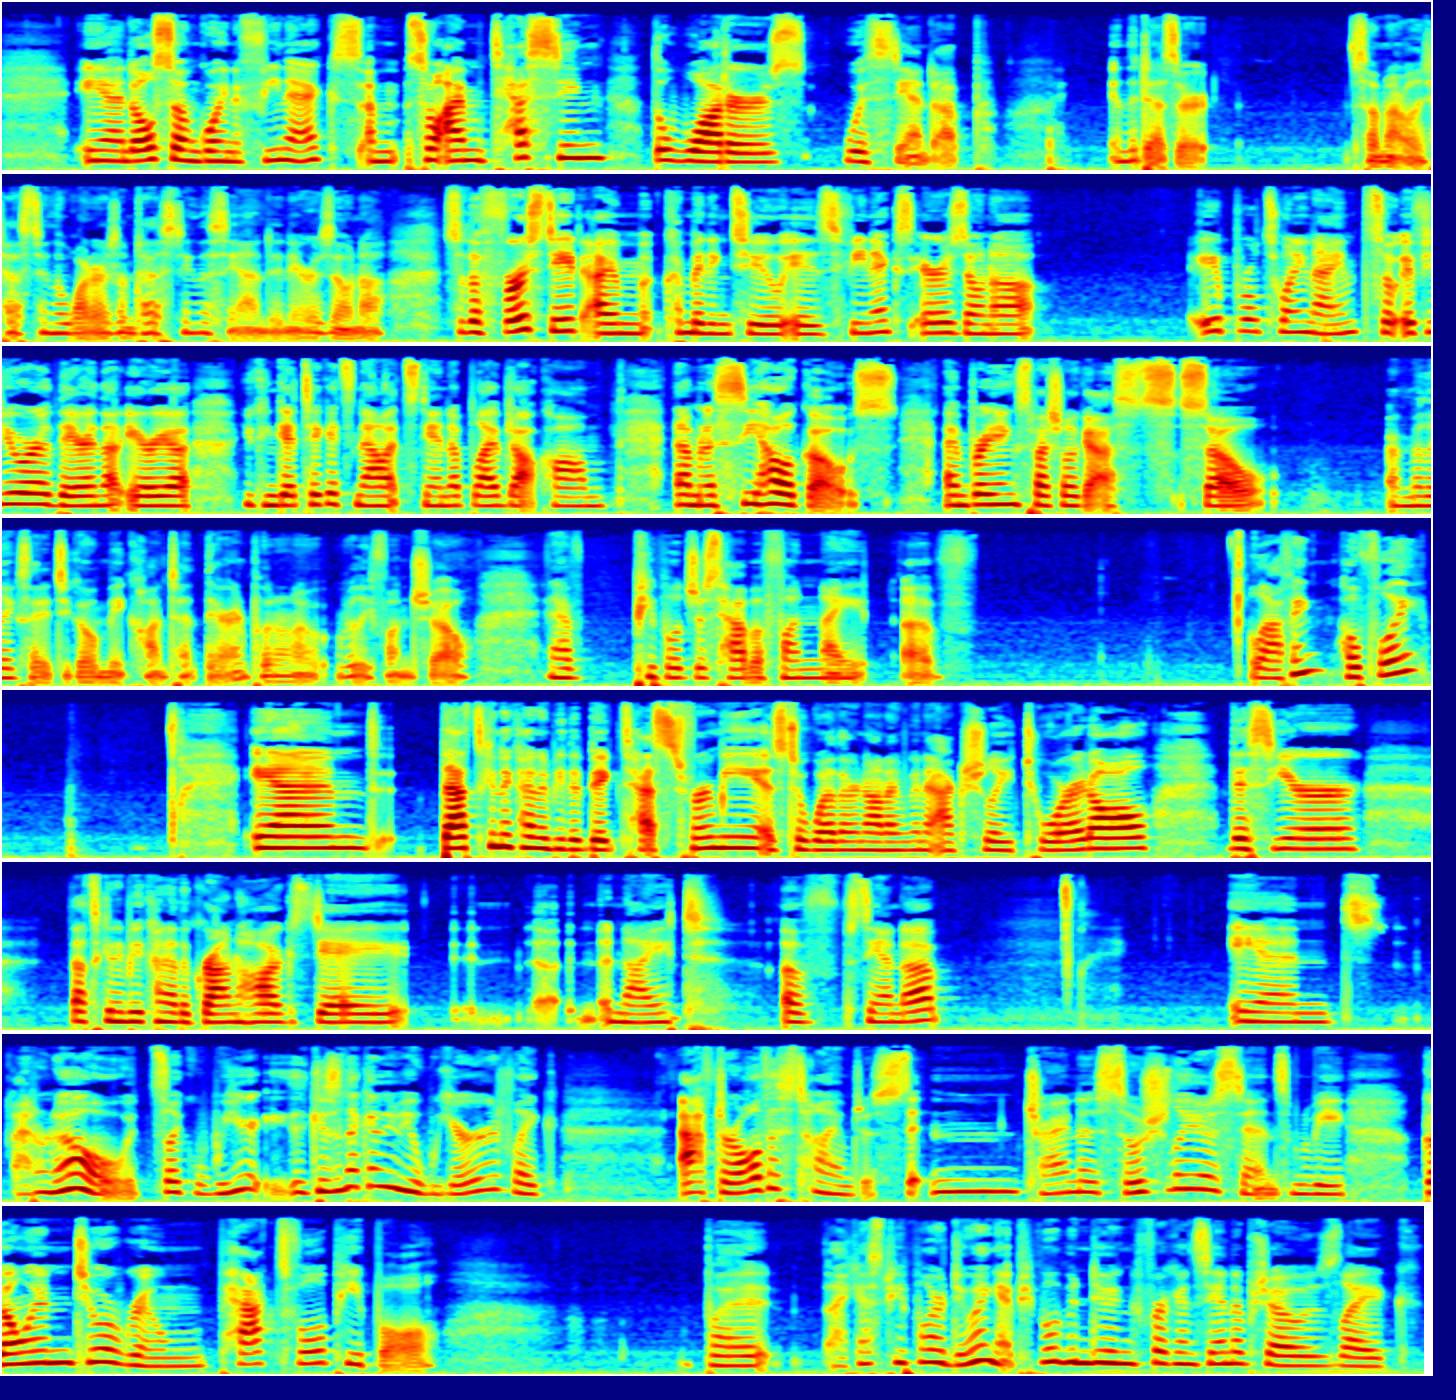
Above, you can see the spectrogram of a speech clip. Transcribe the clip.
And also, I'm going to Phoenix. I'm, so I'm testing the waters with stand up in the desert. So I'm not really testing the waters, I'm testing the sand in Arizona. So the first date I'm committing to is Phoenix, Arizona, April 29th. So if you are there in that area, you can get tickets now at standuplive.com. And I'm going to see how it goes. I'm bringing special guests. So I'm really excited to go make content there and put on a really fun show and have people just have a fun night of laughing, hopefully. And that's going to kind of be the big test for me as to whether or not I'm going to actually tour at all this year that's going to be kind of the Groundhog's Day uh, night of stand up. And I don't know, it's like weird. Like, isn't that going to be weird? Like, after all this time, just sitting, trying to socially distance, I'm going to be going to a room packed full of people. But I guess people are doing it. People have been doing freaking stand up shows like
